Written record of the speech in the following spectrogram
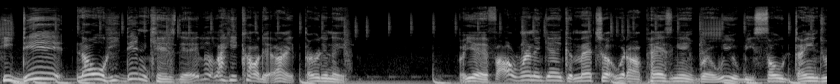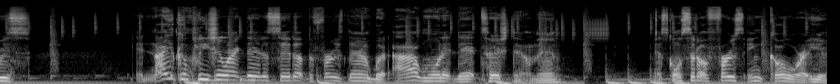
He did. No, he didn't catch that. It looked like he caught it. All right, third and eight. But yeah, if our running game could match up with our passing game, bro, we would be so dangerous. A nice completion right there to set up the first down, but I wanted that touchdown, man. That's gonna set up first and goal right here.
